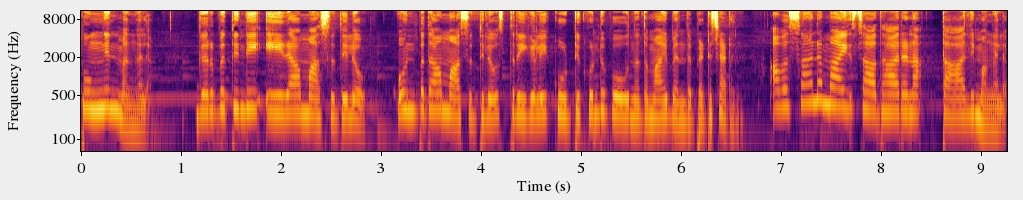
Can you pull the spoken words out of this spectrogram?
പുങ്ങിൻ മംഗലം. ഗർഭത്തിന്റെ ഏഴാം മാസത്തിലോ ഒൻപതാം മാസത്തിലോ സ്ത്രീകളെ കൂട്ടിക്കൊണ്ടുപോകുന്നതുമായി ബന്ധപ്പെട്ട ചടങ്ങ്. അവസാനമായി സാധാരണ താലിമംഗലം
